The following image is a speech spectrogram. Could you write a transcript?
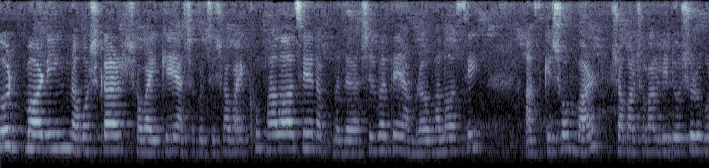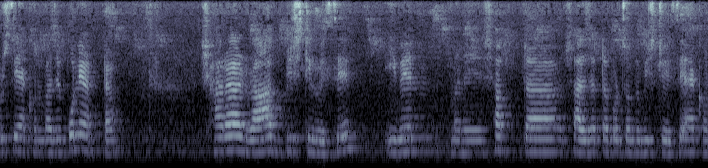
গুড মর্নিং নমস্কার সবাইকে। আশা করছি সবাই খুব ভালো আছেন, আপনাদের আশীর্বাদে আমরাও ভালো আছি। আজকে সোমবার, সকাল সকাল ভিডিও শুরু করছি, এখন বাজে পৌনে আটটা। সারা রাত বৃষ্টি হয়েছে ইভেন মানে সাতটা, সাড়ে চারটা পর্যন্ত বৃষ্টি হয়েছে এখন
